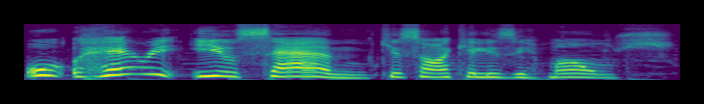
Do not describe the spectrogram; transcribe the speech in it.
O Harry e o Sam, que são aqueles irmãos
